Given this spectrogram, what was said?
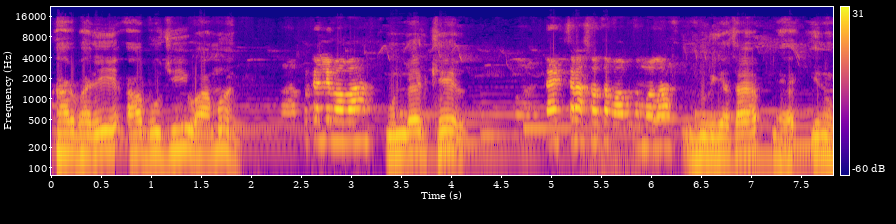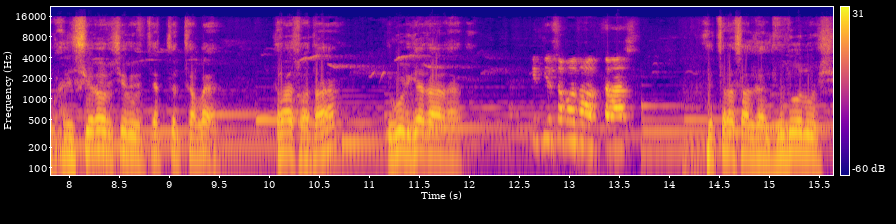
कारभारी आबुजी वामन. कुठले बाबा? अं, काय त्रास होता बाबा तुम्हाला? गुडघ्याचा खाली शिरवर शिरवर त्याचा त्याला त्रास होता. गुडघ्यात आला किती दिवसापासून होता त्रास? हे त्रास आला झाला दोन वर्ष.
